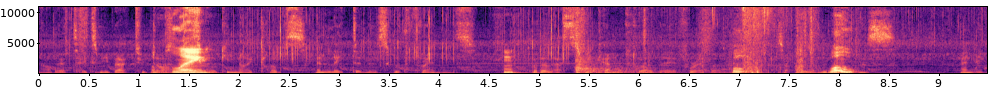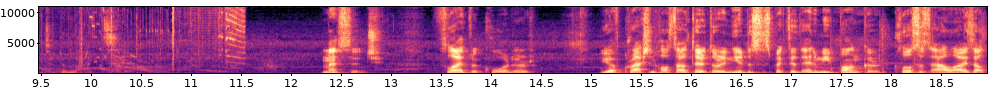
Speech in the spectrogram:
now that takes me back to A dark and plane. smoky nightclubs and late dinners with friends. Hmm. But alas, we cannot dwell there forever. Whoa. So out of the Whoa. darkness and into the light. Message. Flight recorder. You have crashed in hostile territory near the suspected enemy bunker. Closest allies are,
